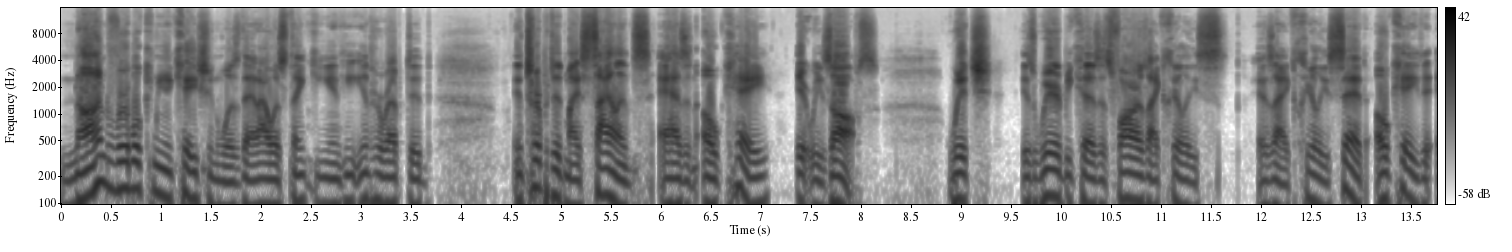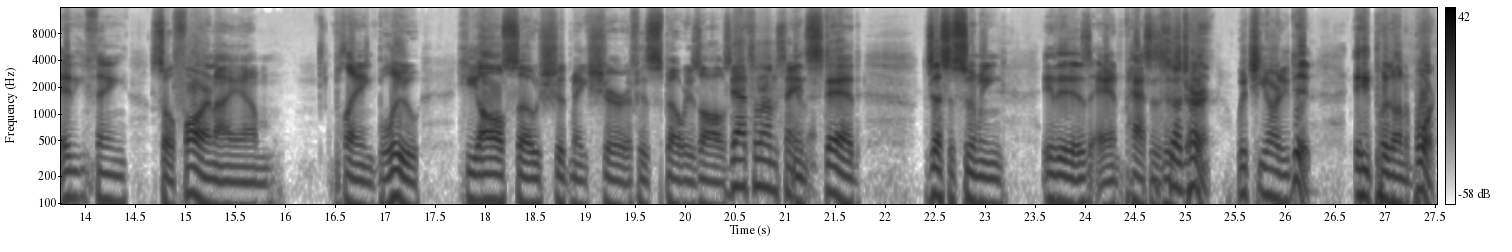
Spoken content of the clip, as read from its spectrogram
nonverbal communication was that I was thinking, and he interrupted, interpreted my silence as an okay. It resolves, which is weird because as far as I clearly, as I clearly said, okay to anything so far, and I am playing blue. He also should make sure if his spell resolves That's what I'm saying. instead, just assuming it is and passes his So turn, which he already did. He put it on the board.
